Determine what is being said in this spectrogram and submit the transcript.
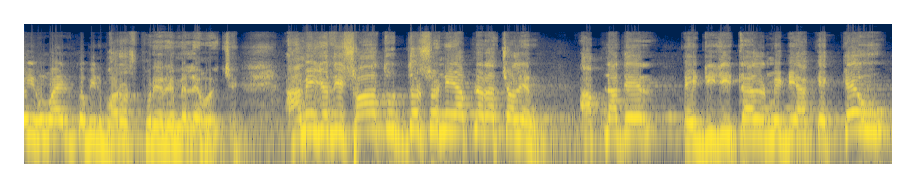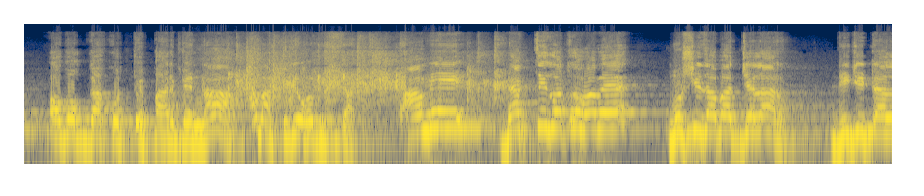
এই হুমায়ুন কবির ভরতপুরের এমএলএ হয়েছে। আমি যদি সৎ উদ্দেশ্য নিয়ে আপনারা চলেন, আপনাদের এই ডিজিটাল মিডিয়াকে কেউ অবজ্ঞা করতে পারবে না, আমার প্রিয় বিশ্বাস আমি ব্যক্তিগতভাবে মুর্শিদাবাদ জেলার ডিজিটাল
